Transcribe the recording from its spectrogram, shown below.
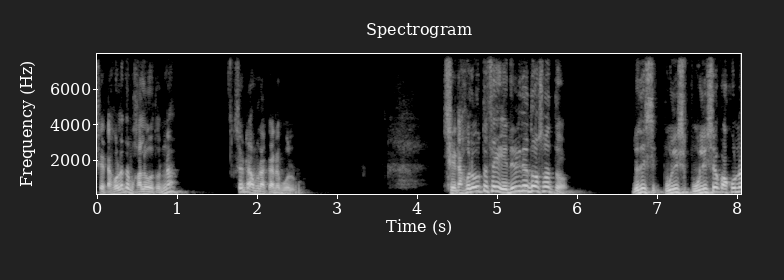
সেটা হলে তো ভালো হতো না। সেটা আমরা কেন বলব? সেটা হলেও তো সেই এদেরই তো দোষ হতো। যদি পুলিশ, পুলিশও কখনো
